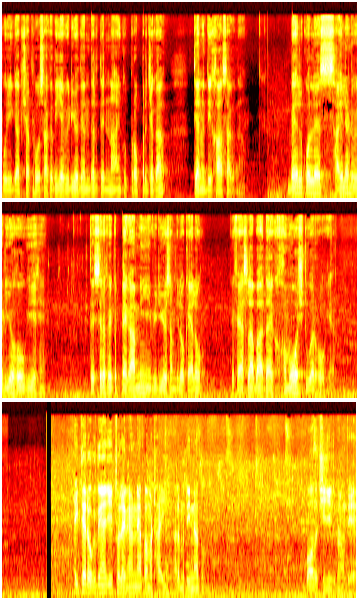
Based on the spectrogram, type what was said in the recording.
ਪੂਰੀ ਗੱਪਸ਼ਪ ਹੋ ਸਕਦੀ ਹੈ ਵੀਡੀਓ ਦੇ ਅੰਦਰ ਤੇ ਨਾ ਹੀ ਕੋਈ ਪ੍ਰੋਪਰ ਜਗ੍ਹਾ ਤੁਹਾਨੂੰ ਦਿਖਾ ਸਕਦਾ ਬਿਲਕੁਲ ਸਾਇਲੈਂਟ ਵੀਡੀਓ ਹੋਊਗੀ ਇਹ ਤੇ ਸਿਰਫ ਇੱਕ ਪੈਗਾਮੀ ਵੀਡੀਓ ਸਮਝ ਲਓ ਕਹਿ ਲਓ ਕਿ ਫੈਸਲਾਬਾਦ ਦਾ ਇੱਕ ਖਮੋਸ਼ ਟੂਰ ਹੋ ਗਿਆ ਇੱਥੇ ਰੁਕਦੇ ਹਾਂ ਜੀ ਇੱਥੋਂ ਲੈਣੇ ਹੁੰਨੇ ਆਪਾਂ ਮਠਾਈ ਅਲ ਮਦੀਨਾ ਤੋਂ ਬਹੁਤ ਅੱਛੀ ਚੀਜ਼ ਬਣਾਉਂਦੇ ਆ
